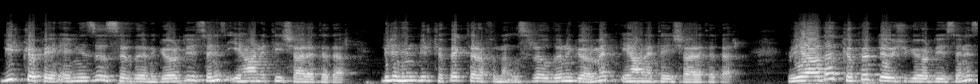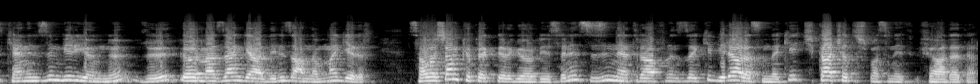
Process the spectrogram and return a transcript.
Bir köpeğin elinizi ısırdığını gördüyseniz ihaneti işaret eder. Birinin bir köpek tarafından ısırıldığını görmek ihanete işaret eder. Rüyada köpek dövüşü gördüyseniz kendinizin bir yönünüzü görmezden geldiğiniz anlamına gelir. Savaşan köpekleri gördüyseniz sizinle etrafınızdaki biri arasındaki çıkar çatışmasını ifade eder.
